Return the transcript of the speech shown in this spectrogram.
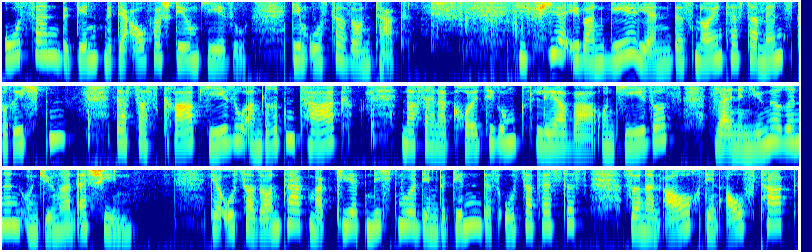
Ostern beginnt mit der Auferstehung Jesu, dem Ostersonntag. Die vier Evangelien des Neuen Testaments berichten, dass das Grab Jesu am dritten Tag nach seiner Kreuzigung leer war und Jesus seinen Jüngerinnen und Jüngern erschien. Der Ostersonntag markiert nicht nur den Beginn des Osterfestes, sondern auch den Auftakt,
